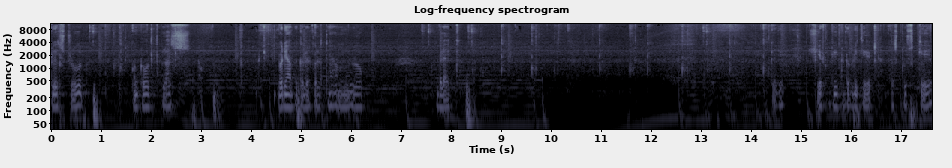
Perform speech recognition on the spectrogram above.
to extrude control plus और यहाँ पे कलर कर लेते हैं हम लोग black shift D to duplicate S to scale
